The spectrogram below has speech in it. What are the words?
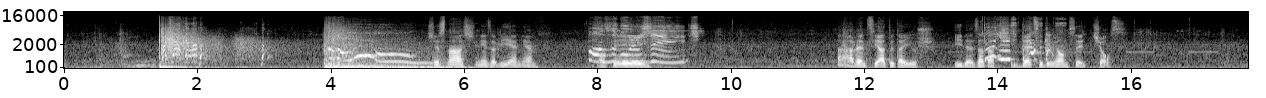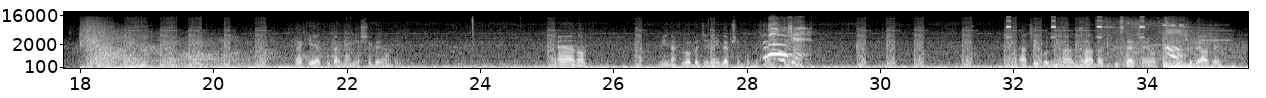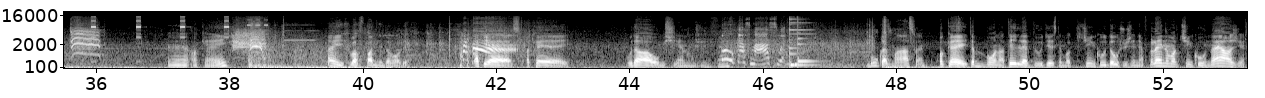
16, nie zabije mnie. Okej. Żyć! A więc ja tutaj już idę zadać decydujący cios. Jakie ja tutaj mam jeszcze bronię? Nie no. Mina chyba będzie najlepszym pomysłem. Raczej powinna zadać wystarczająco obrażeń. Yy, Okej. No i chyba wpadnie do wody. Tak jest, okej. Udało mi się. Bułka z masłem! Bułka z masłem. Okej, to by było na tyle w 20 odcinku. Do usłyszenia w kolejnym odcinku. Na razie.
